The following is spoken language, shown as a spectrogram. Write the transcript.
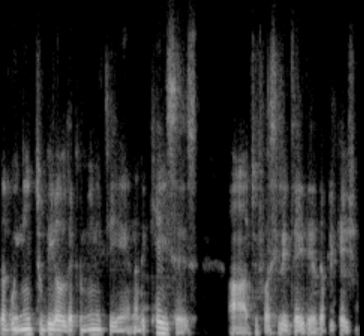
that we need to build the community and the cases uh, to facilitate the application.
